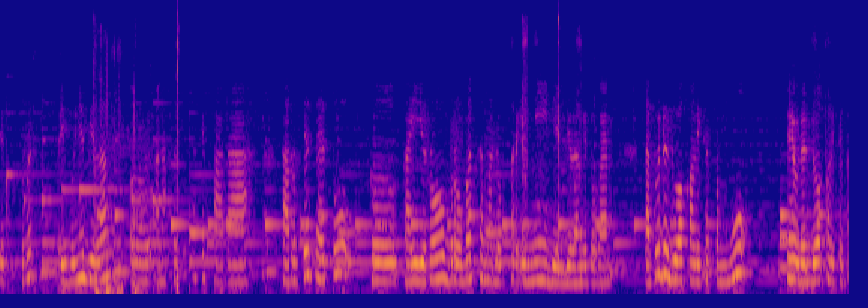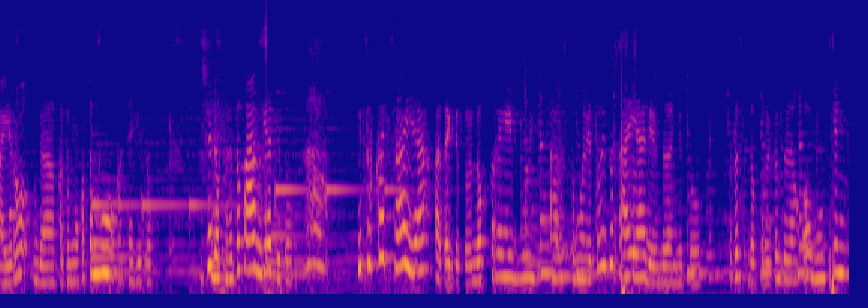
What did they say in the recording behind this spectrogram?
Terus ibunya bilang e, anak saya sakit parah. Harusnya saya tuh ke Kairo berobat sama dokter ini dia bilang gitu kan. Tapi udah dua kali ketemu ya udah dua kali ke Kairo nggak ketemu ketemu katanya gitu. Terus si dokter itu kaget gitu. Itu kan saya katanya gitu. Dokter yang ibu harus temuin itu itu saya dia bilang gitu. Terus dokter itu bilang oh mungkin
